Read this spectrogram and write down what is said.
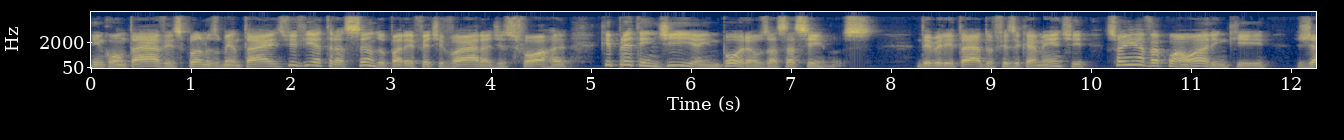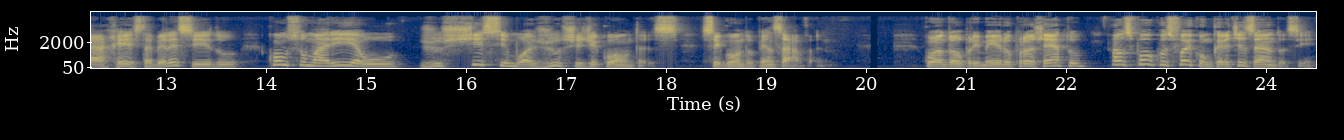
Incontáveis planos mentais vivia traçando para efetivar a desforra que pretendia impor aos assassinos. Debilitado fisicamente, sonhava com a hora em que, já restabelecido, consumaria o justíssimo ajuste de contas, segundo pensava. Quanto ao primeiro projeto, aos poucos foi concretizando-se,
